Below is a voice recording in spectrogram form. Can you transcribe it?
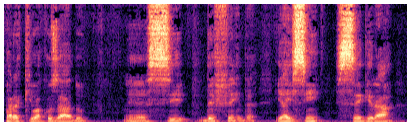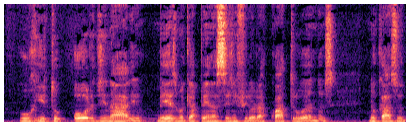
para que o acusado é, se defenda. E aí sim seguirá o rito ordinário, mesmo que a pena seja inferior a quatro anos. No caso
